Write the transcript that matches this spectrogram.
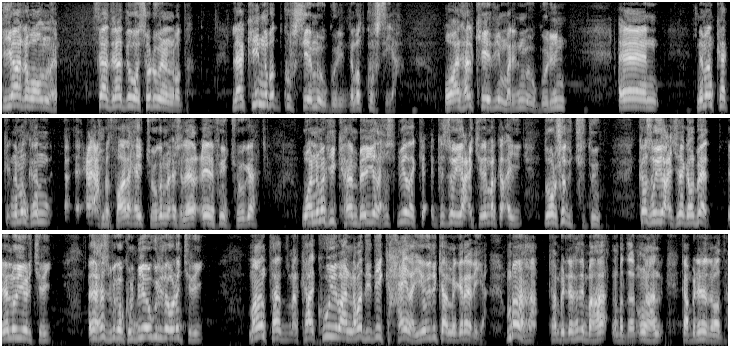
diyaarna waa u nahay sidaas daraaddeed waa soo dhowaynaa nabadda. Laakiin nabad kufsiya ma ogolin nabad kufsiya. Oo aan halkeedii marin ma ogolin. Nimanka nimankan axmed faarax jooga meesha laga ceelafweyn jooga. Waa nimankii kaambeeyada xisbiyada ka soo yaaci jiray marka ay doorashadu jirto. Ka yaaci jiray galbeed ee loo yeedhi jiray. Ee xisbiga kulmiye ugu rida odhan jiray maanta markaa kuwii baa nabad idii kaxaynaya oo idii kaambegaranaya maaha kaambedharadii maaha nabadda maaha kaambedharadii nabadda.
